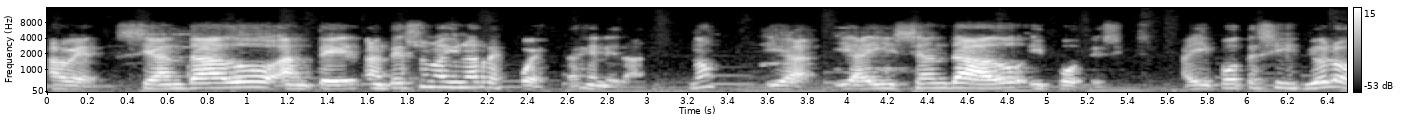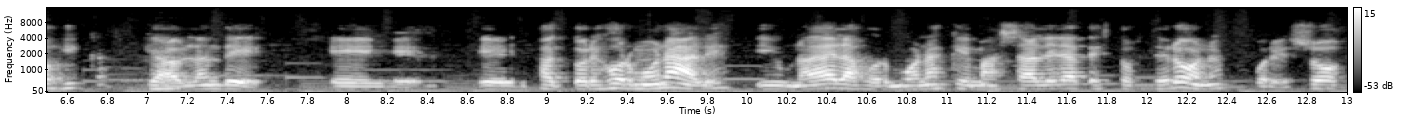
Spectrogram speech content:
a ver, se han dado, ante, ante eso no hay una respuesta general, ¿no? Y, a- y ahí se han dado hipótesis. Hay hipótesis biológicas que hablan de eh, eh, factores hormonales y una de las hormonas que más sale es la testosterona, por eso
